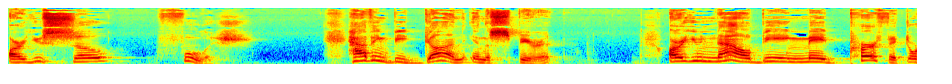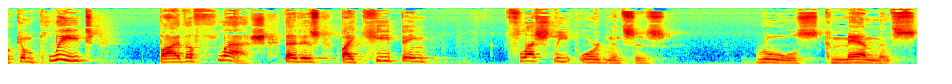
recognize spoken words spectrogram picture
Are you so foolish. Having begun in the Spirit, are you now being made perfect or complete by the flesh? That is, by keeping fleshly ordinances, rules, commandments,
